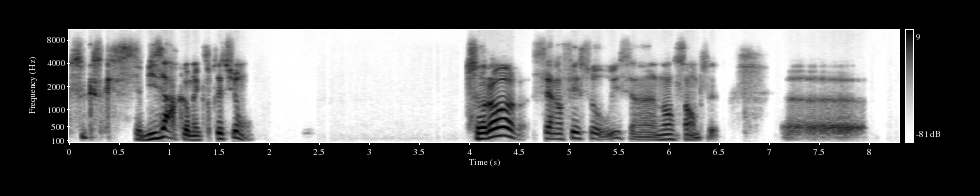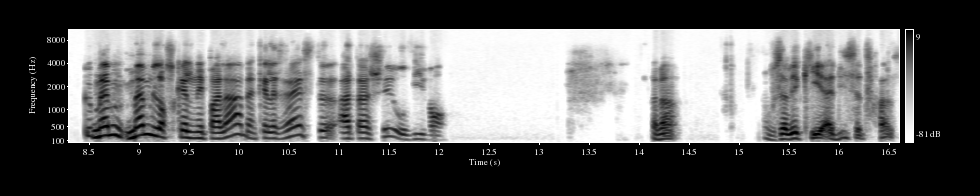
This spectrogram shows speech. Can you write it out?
C'est bizarre comme expression. Tzoror, c'est un faisceau, oui, c'est un ensemble. Euh, même, même lorsqu'elle n'est pas là, ben, qu'elle reste attachée au vivant. Eh ben, vous savez qui a dit cette phrase?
